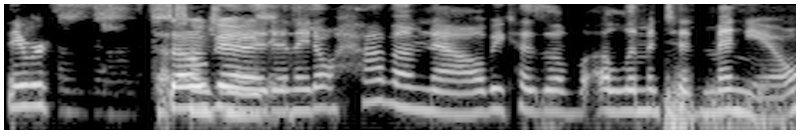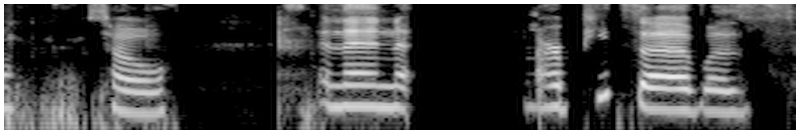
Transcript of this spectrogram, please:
they were oh, that so good, amazing. and they don't have them now because of a limited menu. So, and then our pizza was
